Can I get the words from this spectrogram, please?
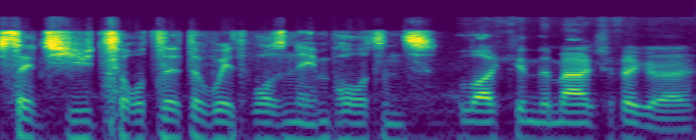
since you thought that the width wasn't important. Like in the Marriage of Figaro.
